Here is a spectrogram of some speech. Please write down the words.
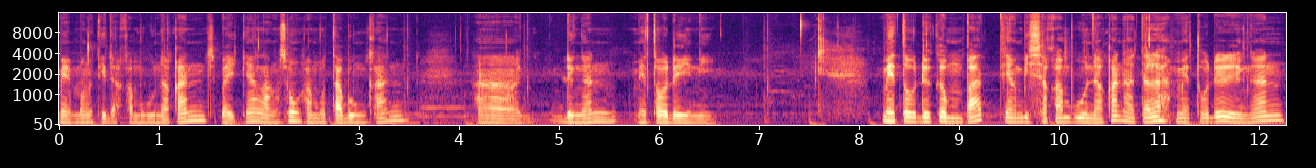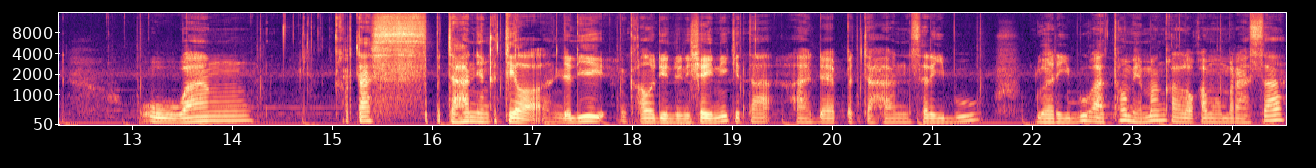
memang tidak kamu gunakan, sebaiknya langsung kamu tabungkan uh, dengan metode ini. Metode keempat yang bisa kamu gunakan adalah metode dengan uang kertas pecahan yang kecil. Jadi kalau di Indonesia ini kita ada pecahan 1000, 2000 atau memang kalau kamu merasa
